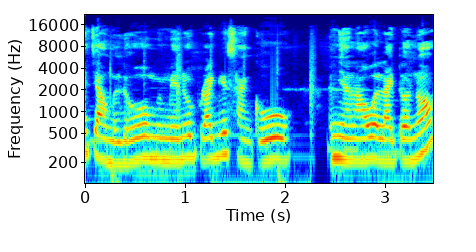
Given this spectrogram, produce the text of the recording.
အကြောင်းမလို့မမင်းတို့ practice ဆိုင်ကိုအမြန်လာဝက်လိုက်တော့နော်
